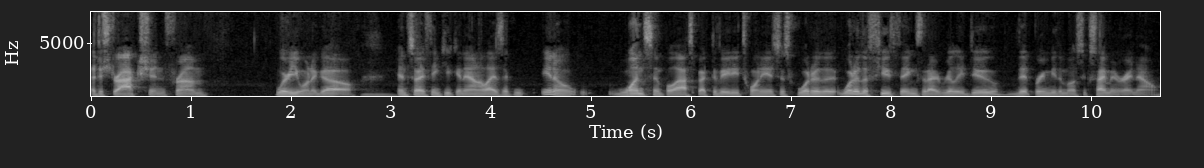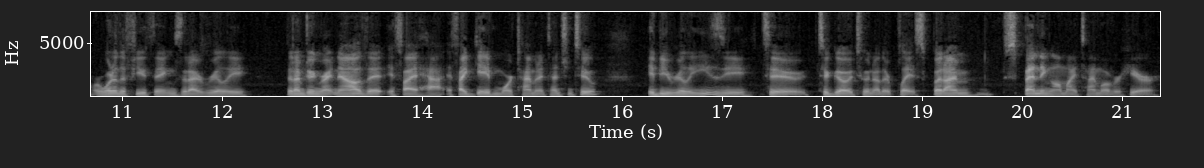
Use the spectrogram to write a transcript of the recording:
a distraction from where you want to go. Mm. And so I think you can analyze like you know one simple aspect of 80/20 is just what are the what are the few things that I really do that bring me the most excitement right now? Or what are the few things that I really that I'm doing right now that if I had if I gave more time and attention to it'd be really easy to to go to another place but I'm spending all my time over here.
